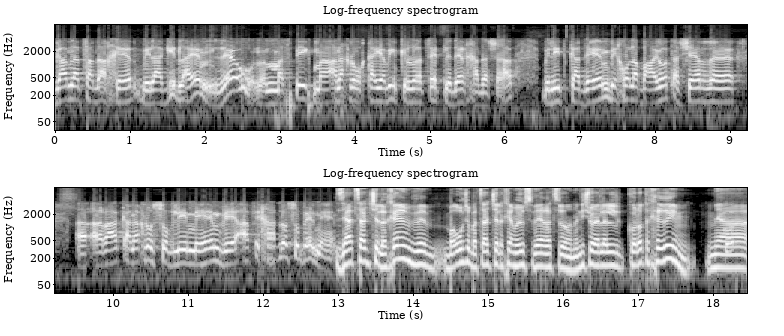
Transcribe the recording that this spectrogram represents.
גם לצד האחר ולהגיד להם, זהו, מספיק, מה, אנחנו חייבים כאילו לצאת לדרך חדשה ולהתקדם בכל הבעיות אשר uh, uh, רק אנחנו סובלים מהם ואף אחד לא סובל מהם. זה הצד שלכם, וברור שבצד שלכם היו שבעי רצון. אני שואל על קולות אחרים מה,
